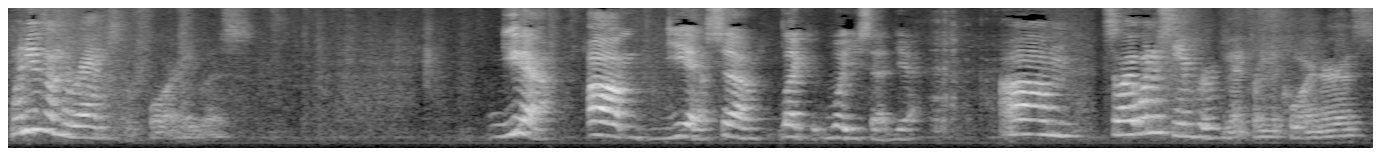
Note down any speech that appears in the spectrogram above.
when he was on the Rams before, he was. yeah um yeah so like what you said yeah Um, so I want to see improvement from the corners,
